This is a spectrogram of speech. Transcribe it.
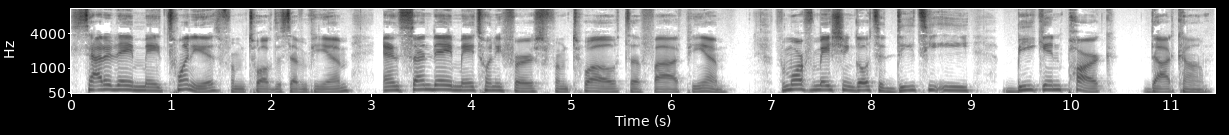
Saturday, May 20th from 12 to 7 p.m., and Sunday, May 21st from 12 to 5 p.m. For more information, go to dtebeaconpark.com.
